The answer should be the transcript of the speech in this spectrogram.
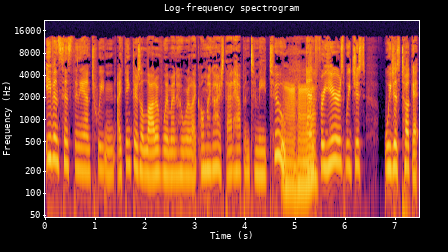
even since the Leeann Tweeden, I think there's a lot of women who were like, "Oh my gosh, that happened to me too," Mhm. and for years we just we just took it.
